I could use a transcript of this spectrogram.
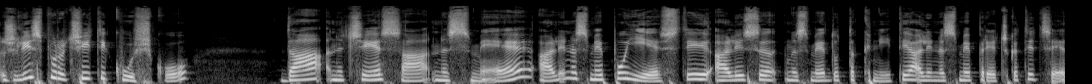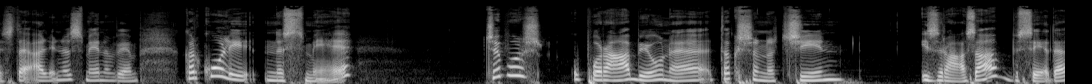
želiš sporočiti kušku, da nečesa ne sme ali ne sme pojesti ali se ne sme dotakniti ali ne sme prečkati ceste ali ne sme, ne vem, karkoli ne sme, če boš uporabil ne, takšen način, izraza, besede,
